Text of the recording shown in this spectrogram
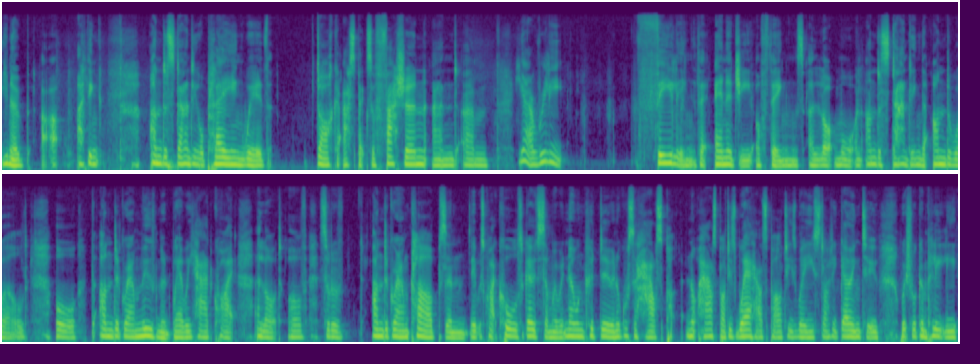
you know, I think understanding or playing with darker aspects of fashion and um, yeah, really feeling the energy of things a lot more and understanding the underworld or the underground movement where we had quite a lot of sort of underground clubs and it was quite cool to go to somewhere where no one could do and also house not house parties warehouse parties where you started going to which were completely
